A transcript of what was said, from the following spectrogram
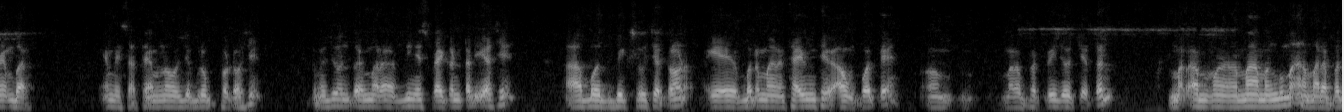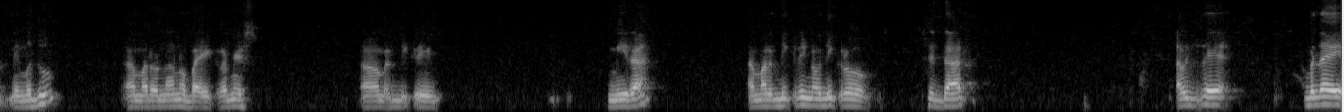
મેમ્બર એમની સાથે એમનો જે ગ્રુપ ફોટો છે, તમે જો ને તો એ મારા દિનેશભાઈ કંટરિયા છે. આ બૌદ્ધ ભિક્ષુ છે ત્રણ એ બર્માને થાય નથી આ હું પોતે મારા ભત્રીજો ચેતન મા- મંગુમાં અમારા મારા પત્ની મધુ અમારો નાનો ભાઈ રમેશ અમારી દીકરી મીરા અમારી દીકરીનો દીકરો સિદ્ધાર્થ, આવી રીતે બધાએ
